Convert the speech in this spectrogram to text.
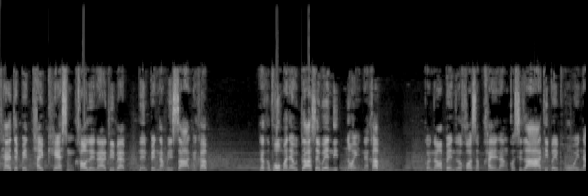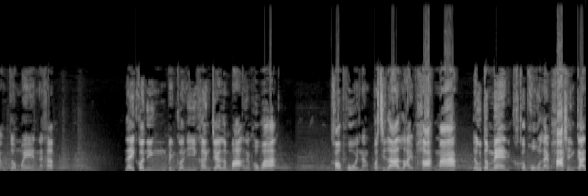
แทบจะเป็น type cast ของเขาเลยนะที่แบบเล่นเป็นนักวิทยาศาสตร์นะครับ แล้วก็โผล่มาในอุลตร้าเซเว่นนิดหน่อยนะครับก่อนนอเป็นตัวละครสำคัญในหนังคอซิล่าที่ไปโผล่ในหนังอุลตร้าแมนนะครับและอีกคนหนึ่งเป็นกรณีค่อนจะลำบากหน่อยเพราะว่าเขาโผล่หนังก็ซิล่าหลายภาคมาก แล้วอุลตร้าแมนเขาก็โผล่หลายภาคเช่นกัน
